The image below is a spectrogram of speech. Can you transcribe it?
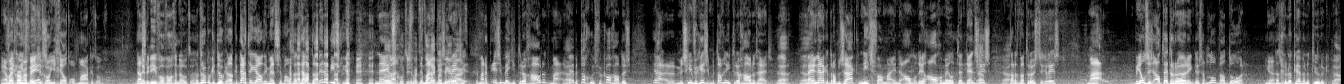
Ja, maar je kan maar een beetje gewoon je geld opmaken, toch? Daar heb je in ieder geval van genoten. dat roep ik natuurlijk elke dag tegen al die mensen. Maar of dat helpt, dat weet ik niet. Nee, Als het maar goed is, de- wordt de, markt is een beetje, de markt is een beetje terughoudend. Maar Ja. we hebben toch goed verkocht al. Dus ja, eh, misschien vergis ik me toch niet terughoudendheid. Ja, ja. Wij En- merken er op de zaak niets van, maar in de al, de heel algemene tendens Ja, is ja. dat het wat rustiger is. Maar bij ons is altijd reuring, dus dat loopt wel door. Ja. Dat geluk hebben we natuurlijk. Ja,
